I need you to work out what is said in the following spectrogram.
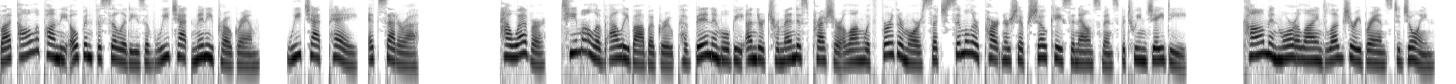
but all upon the open facilities of WeChat mini program, WeChat Pay, etc. However, Tmall of Alibaba Group have been and will be under tremendous pressure along with furthermore such similar partnership showcase announcements between JD. Com and more aligned luxury brands to join.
